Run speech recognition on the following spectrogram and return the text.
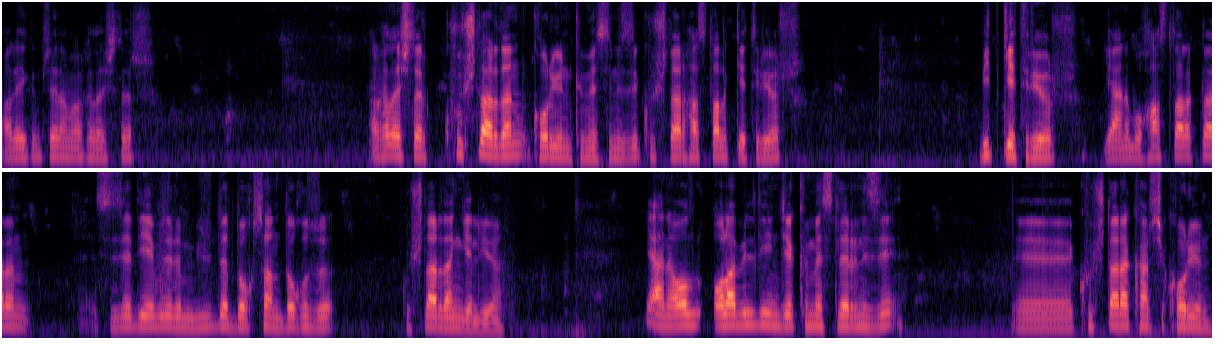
Aleykümselam arkadaşlar. Arkadaşlar kuşlardan koruyun kümesinizi. Kuşlar hastalık getiriyor. Bit getiriyor. Yani bu hastalıkların size diyebilirim %99'u kuşlardan geliyor. Yani ol, olabildiğince kümeslerinizi eee, kuşlara karşı koruyun.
